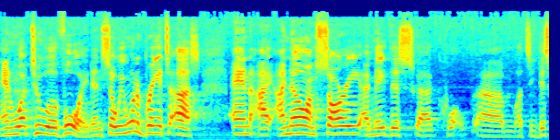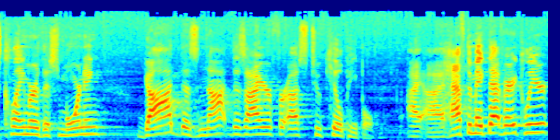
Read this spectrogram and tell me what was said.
and what to avoid. And so we want to bring it to us. And I, I know I'm sorry I made this, uh, um, let's see, disclaimer this morning. God does not desire for us to kill people. I, I have to make that very clear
